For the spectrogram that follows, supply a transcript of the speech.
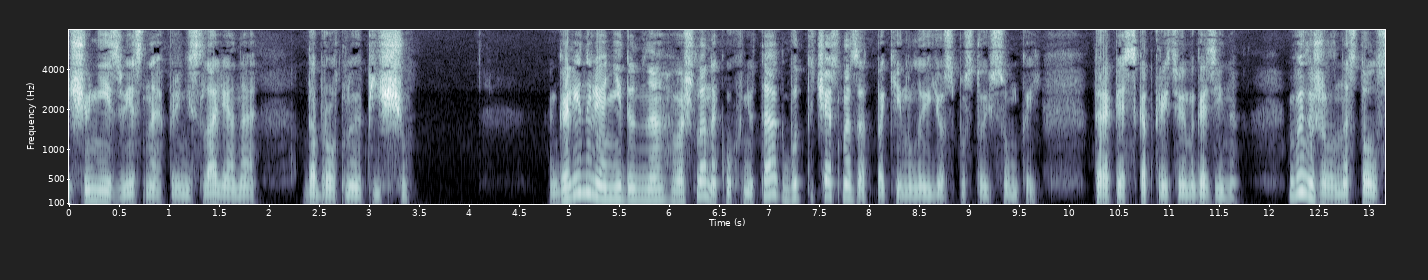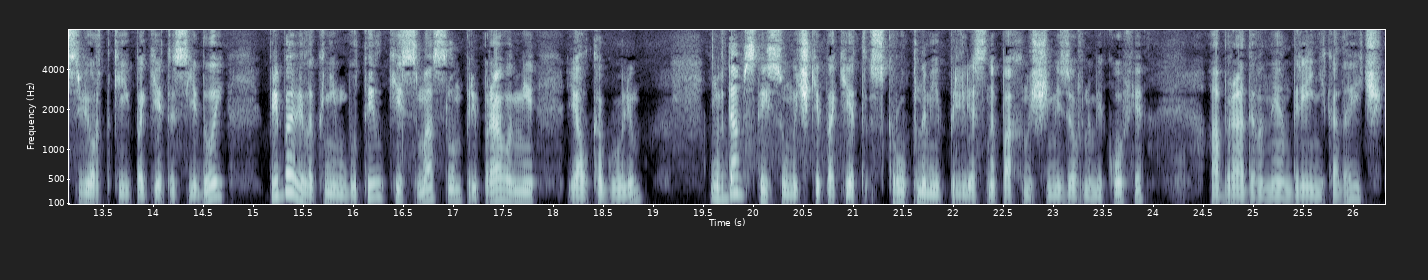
Еще неизвестно, принесла ли она добротную пищу. Галина Леонидовна вошла на кухню так, будто час назад покинула ее с пустой сумкой, торопясь к открытию магазина. Выложила на стол свертки и пакеты с едой, прибавила к ним бутылки с маслом, приправами и алкоголем. В дамской сумочке пакет с крупными, прелестно пахнущими зернами кофе. Обрадованный Андрей Николаевич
